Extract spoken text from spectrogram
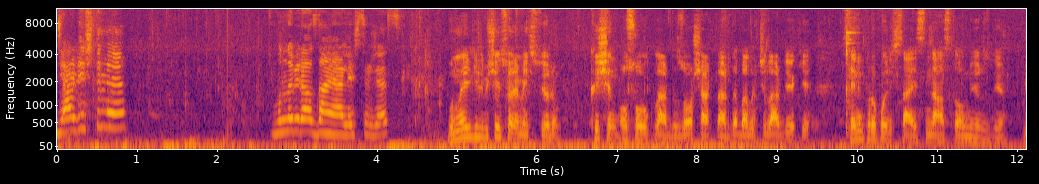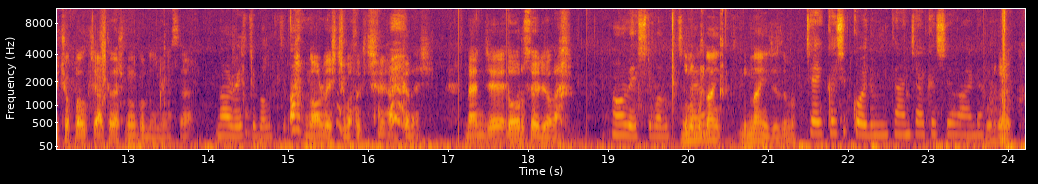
Yerleşti mi? Bunu da birazdan yerleştireceğiz. Bununla ilgili bir şey söylemek istiyorum. Kışın o soğuklarda, zor şartlarda balıkçılar diyor ki senin propolis sayesinde hasta olmuyoruz diyor. Birçok balıkçı arkadaş bunu kullanıyor mesela. Norveçli balıkçılar. Norveççi balıkçı arkadaş. Bence doğru söylüyorlar. Norveçli balıkçılar. Bunu buradan bundan yiyeceğiz değil mi? Şey kaşık koydum bir tane çay kaşığı vardı. Burada yok.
